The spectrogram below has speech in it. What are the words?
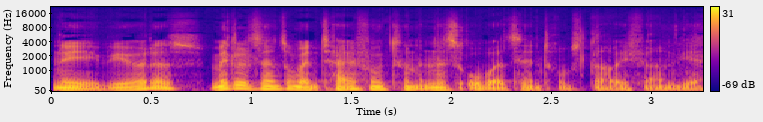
nee, wie war das? Mittelzentrum mit Teilfunktion eines Oberzentrums, glaube ich, waren wir.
